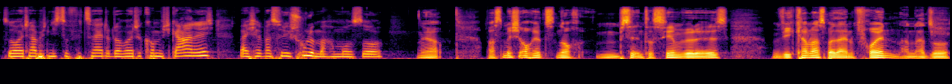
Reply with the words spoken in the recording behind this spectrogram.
So, heute habe ich nicht so viel Zeit oder heute komme ich gar nicht, weil ich halt was für die Schule machen muss. So. Ja, was mich auch jetzt noch ein bisschen interessieren würde, ist, wie kam das bei deinen Freunden an? Also,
